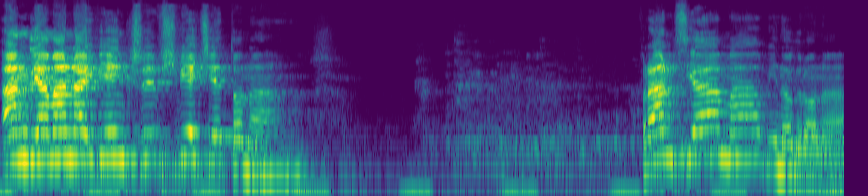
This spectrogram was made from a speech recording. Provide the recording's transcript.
Anglia ma największy w świecie to nasz. Francja ma winogrona.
